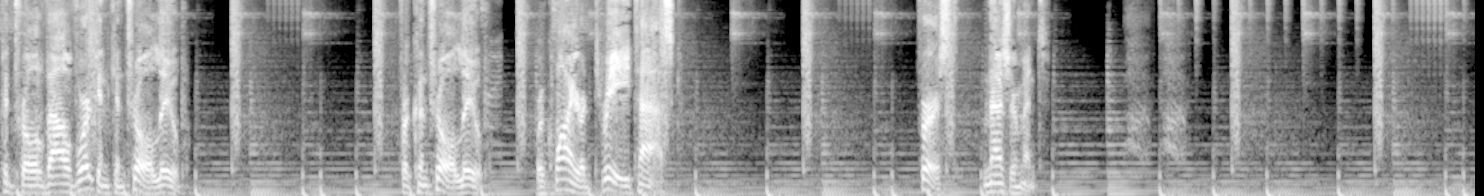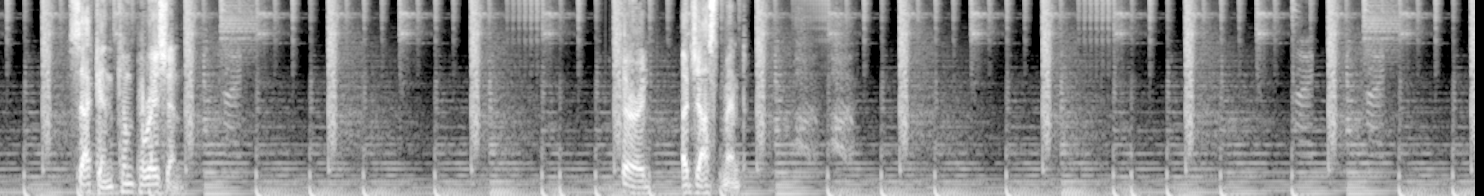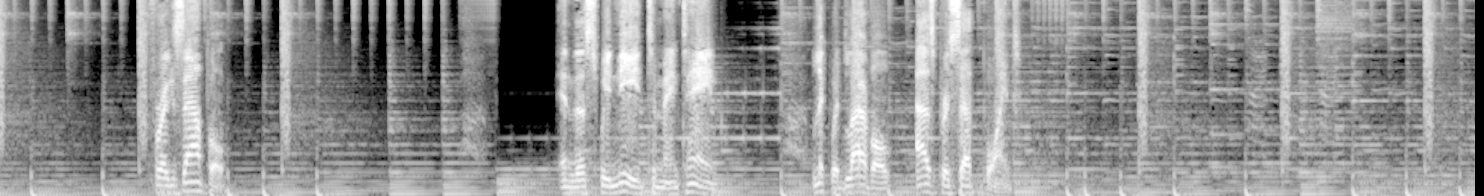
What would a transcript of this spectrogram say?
Control valve work in control loop. For control loop, required three tasks. First, measurement. Second comparison. Third, adjustment. For example, in this we need to maintain liquid level, as per set point.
